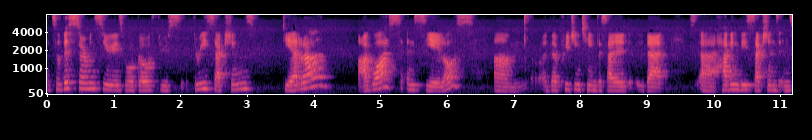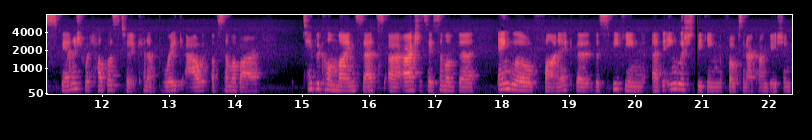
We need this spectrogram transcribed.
And so this sermon series will go through three sections tierra, aguas, and cielos. Um, the preaching team decided that uh, having these sections in Spanish would help us to kind of break out of some of our typical mindsets, uh, or I should say, some of the Anglophonic, the the speaking, uh, the English speaking folks in our congregation,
